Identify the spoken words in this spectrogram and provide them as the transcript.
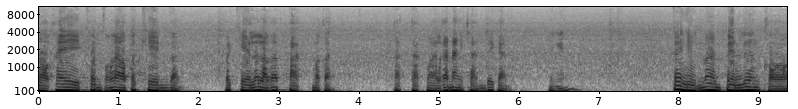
บอกให้คนของเราประเคนก่อน ประเคนแล้วเราก็ตักมาก่อน ตักตักมาแล้วก็นั่งชั้นด้วยกัน อย่างเงี้ยก็เห็นว่ามันเป็นเรื่องของ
